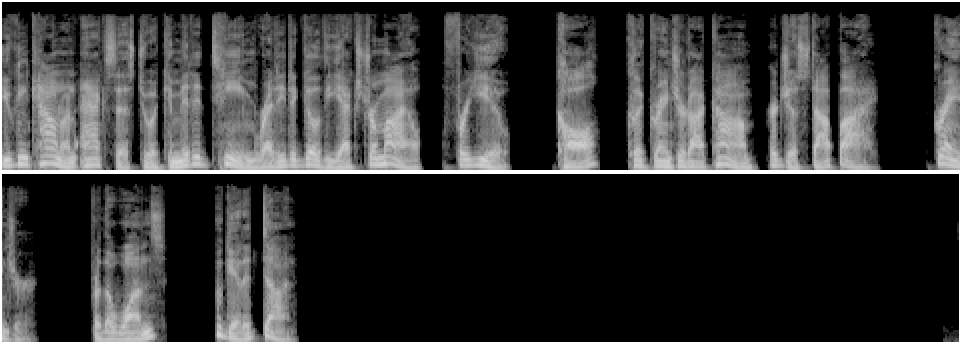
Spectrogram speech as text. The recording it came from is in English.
you can count on access to a committed team ready to go the extra mile for you. Call, clickgrainger.com, or just stop by. Grainger, for the ones who get it done.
